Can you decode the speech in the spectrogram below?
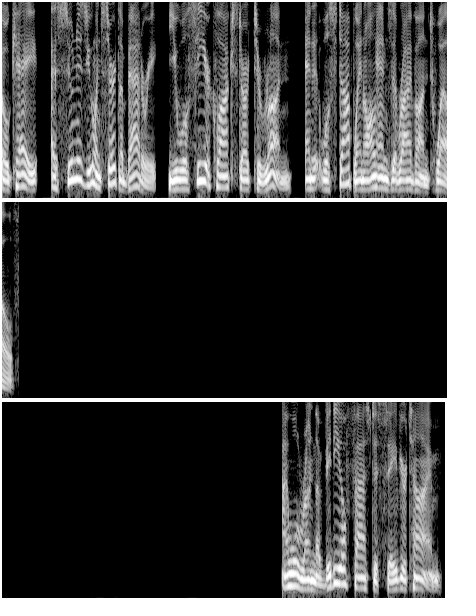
Okay, as soon as you insert the battery, you will see your clock start to run, and it will stop when all hands arrive on 12. I will run the video fast to save your time.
